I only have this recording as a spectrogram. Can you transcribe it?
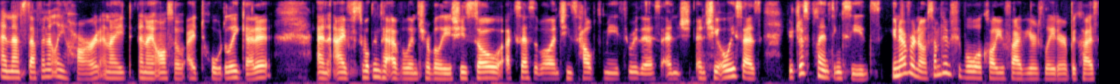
And that's definitely hard and i and i also i totally get it. And i've spoken to evelyn tribole she's so accessible and she's helped me through this. And and she always says you're just planting seeds. You never know. Sometimes people will call you five years later because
